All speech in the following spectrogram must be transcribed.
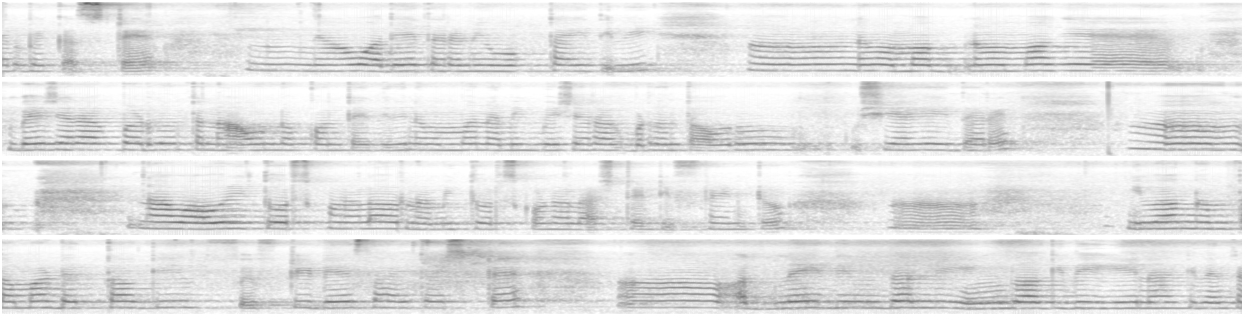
ಇರಬೇಕಷ್ಟೇ. ನಾವು ಅದೇ ಥರನೇ ಹೋಗ್ತಾ ಇದ್ದೀವಿ. ನಮ್ಮಮ್ಮ, ನಮ್ಮಮ್ಮಗೆ ಬೇಜಾರಾಗಬಾರ್ದು ಅಂತ ನಾವು ನಕ್ಕೊತಾ ಇದ್ದೀವಿ. ನಮ್ಮಮ್ಮ ನಮಗೆ ಬೇಜಾರಾಗಬಾರ್ದು ಅಂತ ಅವರು ಖುಷಿಯಾಗೇ ಇದ್ದಾರೆ. ನಾವು ಅವ್ರಿಗೆ ತೋರಿಸ್ಕೊಳಲ್ಲ, ಅವ್ರು ನಮಗೆ ತೋರಿಸ್ಕೊಳಲ್ಲ, ಅಷ್ಟೇ ಡಿಫ್ರೆಂಟು ಇವಾಗ ನಮ್ಮ ತಮ್ಮ ಡೆತ್ ಆಗಿ ಫಿಫ್ಟಿ ಡೇಸ್ ಆಯಿತು ಅಷ್ಟೇ ಹದಿನೈದು ದಿನದಲ್ಲಿ ಹೆಂಗಾಗಿದೆ, ಏನಾಗಿದೆ ಅಂತ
